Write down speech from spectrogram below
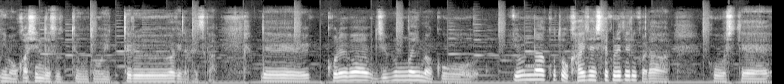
今おかしいんですっていうことを言ってるわけじゃないですか。でこれは自分が今こういろんなことを改善してくれてるからこうして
